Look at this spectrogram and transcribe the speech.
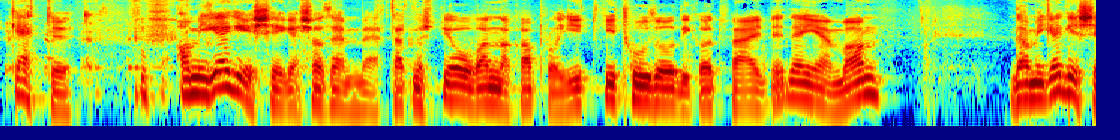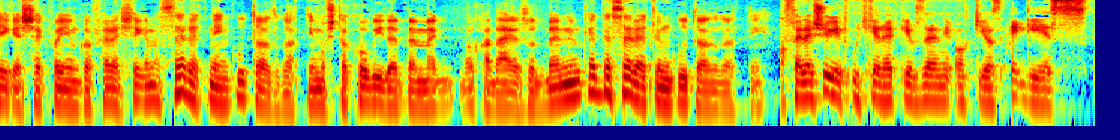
Kettő. Amíg egészséges az ember, tehát most jó, vannak apró, itt, itt húzódik, ott fáj, de ilyen van, de amíg egészségesek vagyunk a feleségem, szeretnénk utazgatni. Most a Covid ebben megakadályozott bennünket, de szeretünk utazgatni. A feleségét úgy kell elképzelni, aki az egész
